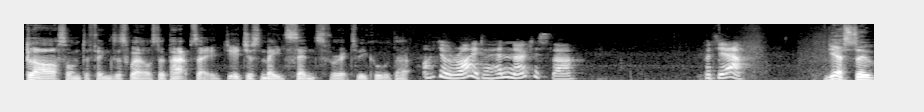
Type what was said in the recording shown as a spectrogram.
glass onto things as well. So perhaps that it, it just made sense for it to be called that. Oh, you're right. I hadn't noticed that. But yeah. Yes, so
